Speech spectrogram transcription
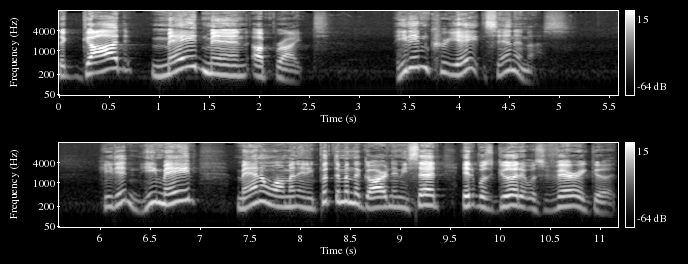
that God made men upright. He didn't create sin in us. He didn't. He made man and woman and he put them in the garden and he said it was good, it was very good.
